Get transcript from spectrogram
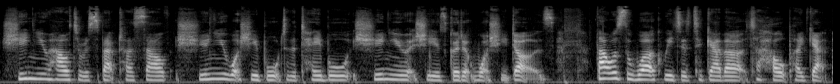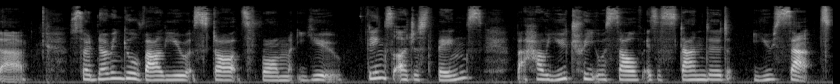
She knew how to respect herself, she knew what she brought to the table, she knew she is good at what she does. That was the work we did together to help her get there. So, knowing your value starts from you. Things are just things, but how you treat yourself is a standard you set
